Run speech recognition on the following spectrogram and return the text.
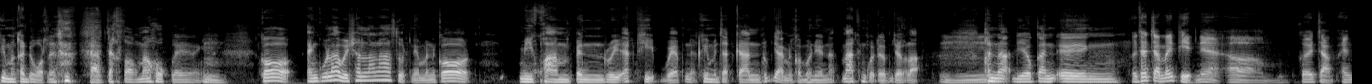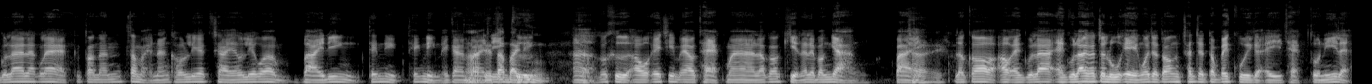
คือมันกระโดดเลยนะครับจากสองมาหกเลยอะไรอย่างอืเงี้ยมก็ Angular เวอร์ชันล่าสุดเนี่ยมันก็ มีความเป็น reactive web เนี่ยคือมันจัดการทุกอย่างเป็น component นะมากขึ้นกว่าเดิมเยอะละอืมขณะเดียวกันเองเออถ้าจำไม่ผิดเนี่ยเออเคยจับ Angular แรก ๆ ตอนนั้นสมัยนั้นเขาเรียกใช้เขาเรียกว่า binding เทคนิคเทคนิคในการอ่า binding data คือ binding อ่าครับก็คือเอา HTML tag มาแล้วก็เขียนอะไรบางอย่างไปใช่แล้วก็เอา Angular Angular ก็จะรู้เองว่าจะต้องฉันจะต้องไปคุยกับไอ้ tag ตัวนี้แหละ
